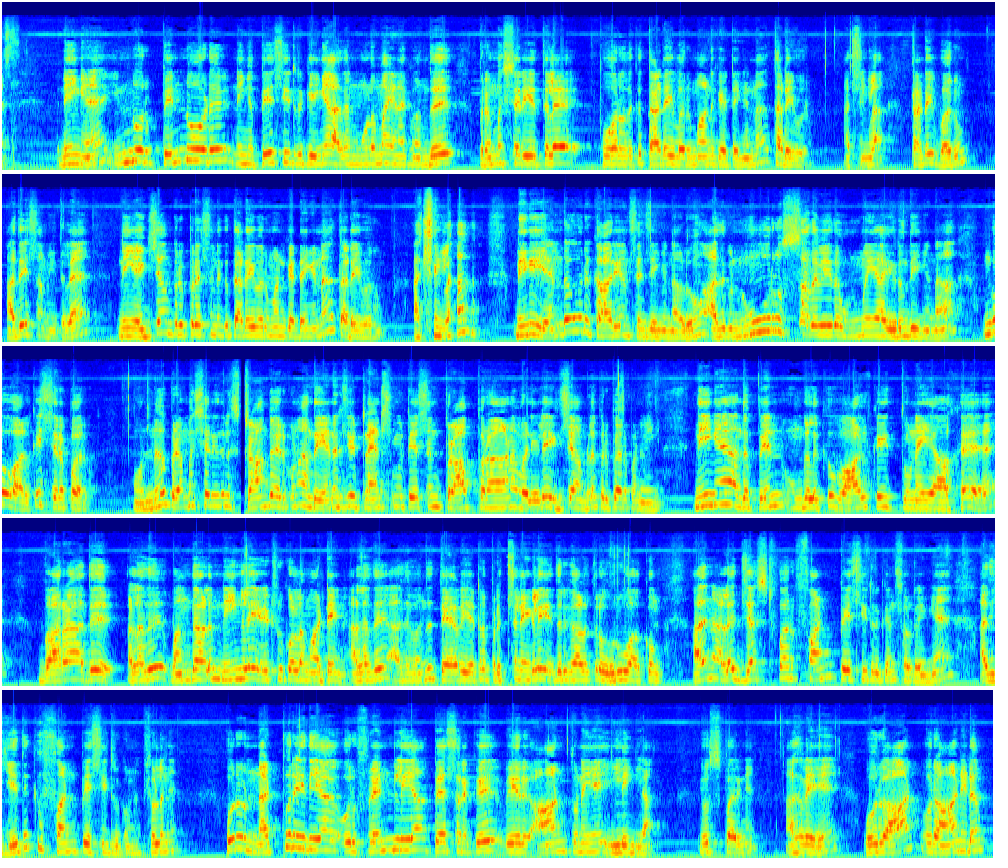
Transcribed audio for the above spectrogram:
நீங்கள் இன்னொரு பெண்ணோடு நீங்கள் பேசிகிட்டு இருக்கீங்க. அதன் மூலமாக எனக்கு வந்து பிரம்மச்சரியத்தில் போகிறதுக்கு தடை வருமான்னு கேட்டிங்கன்னா தடை வரும். ஆச்சுங்களா? தடை வரும். அதே சமயத்தில் நீங்கள் எக்ஸாம் ப்ரிப்பரேஷனுக்கு தடை வருமான்னு கேட்டிங்கன்னா தடை வரும். ஆச்சுங்களா நீங்கள் எந்த ஒரு காரியம் செஞ்சீங்கனாலும் அதுக்கு நூறு சதவீத உண்மையாக இருந்தீங்கன்னா உங்கள் வாழ்க்கை சிறப்பாக இருக்கும். ஒன்று பிரம்மச்சரியத்தில் ஸ்ட்ராங்காக இருக்கணும். அந்த எனர்ஜி டிரான்ஸ்மியூட்டேஷன் ப்ராப்பரான வழியில் எக்ஸாமில் ப்ரிப்பேர் பண்ணுவீங்க. நீங்கள் அந்த பெண் உங்களுக்கு வாழ்க்கை துணையாக வராது. அல்லது வந்தாலும் நீங்களே ஏற்றுக்கொள்ள மாட்டேன். அல்லது அது வந்து தேவையற்ற பிரச்சனைகளை எதிர்காலத்தில் உருவாக்கும். அதனால ஜஸ்ட் ஃபார் ஃபன் பேசிகிட்டு இருக்கேன்னு சொல்கிறீங்க அது எதுக்கு ஃபன் பேசிகிட்டு இருக்கணும் சொல்லுங்கள் ஒரு நட்பு ரீதியாக ஒரு ஃப்ரெண்ட்லியாக பேசுறதுக்கு வேறு ஆண் துணையே இல்லைங்களா? யோசிச்சு பாருங்க. ஆகவே ஒரு ஆண் ஒரு ஆணிடம்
